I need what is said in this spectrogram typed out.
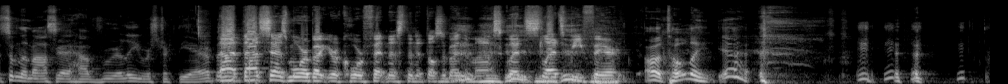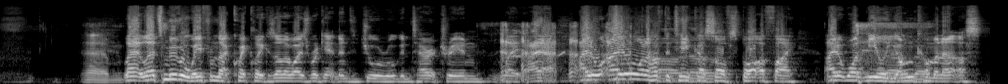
some of the masks I have really restrict the air. a bit. That that says more about your core fitness than it does about the mask. Let's let's be fair. oh, totally. Yeah. Um, Let, let's move away from that quickly because otherwise we're getting into Joe Rogan territory, and like I I don't I don't want to have to take Oh, no. us off Spotify. I don't want Neil Young no. coming at us.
